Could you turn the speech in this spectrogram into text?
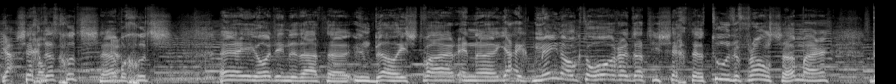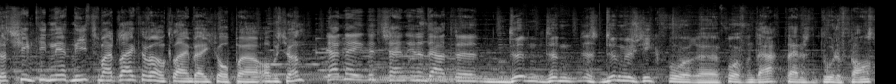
Ja, Zeg klopt. dat goed? Helemaal goed. Eh, je hoort inderdaad uh, Une belle histoire. En eh, ja, ik meen ook te horen dat hij zegt Tour de France. Maar dat zingt hij net niet. Maar het lijkt er wel een klein beetje op, uh, Albert-Jan. Ja, nee, dit zijn inderdaad de, de, is de muziek voor, voor vandaag tijdens de Tour de France.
